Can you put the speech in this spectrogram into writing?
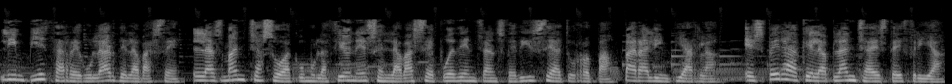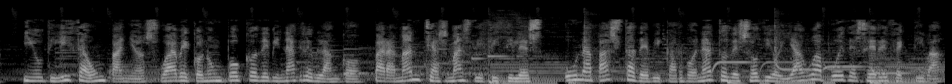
Limpieza regular de la base. Las manchas o acumulaciones en la base pueden transferirse a tu ropa. Para limpiarla, espera a que la plancha esté fría, y utiliza un paño suave con un poco de vinagre blanco. Para manchas más difíciles, una pasta de bicarbonato de sodio y agua puede ser efectiva.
